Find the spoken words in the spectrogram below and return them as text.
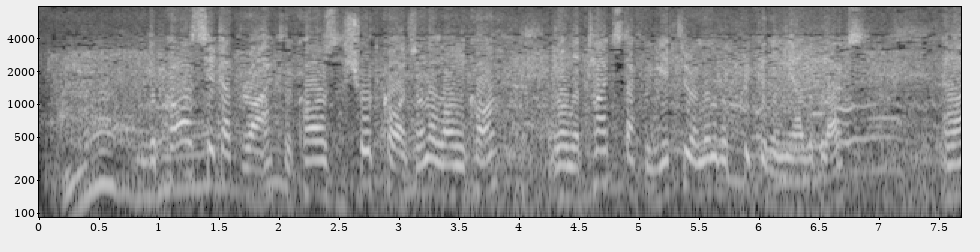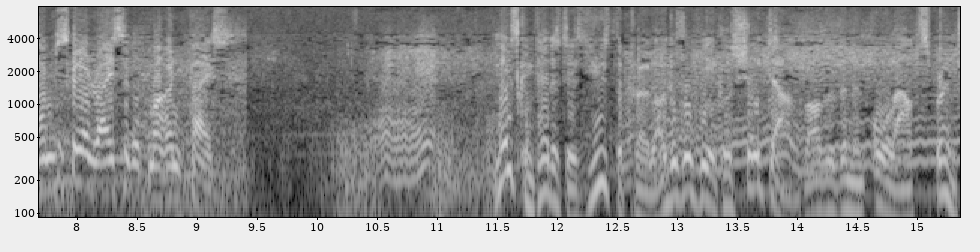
The car's set up right, the car's short car, it's not a long car, and on the tight stuff we get through a little bit quicker than the other blokes and I'm just going to race it at my own pace. Most competitors used the prologue as a vehicle shakedown rather than an all-out sprint.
